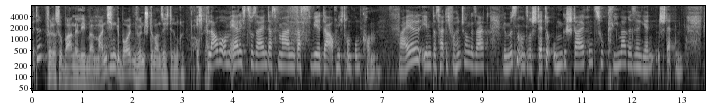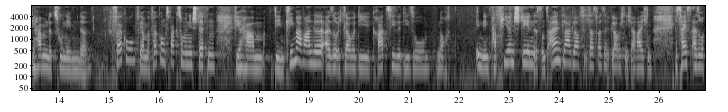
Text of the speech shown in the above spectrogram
Bitte? Für das urbane Leben. Bei manchen Gebäuden wünschte man sich den Rückbau. Ich ja. glaube, um ehrlich zu sein, dass man, dass wir da auch nicht drum rumkommen. Weil eben, das hatte ich vorhin schon gesagt, wir müssen unsere Städte umgestalten zu klimaresilienten Städten. Wir haben eine zunehmende Bevölkerung, wir haben Bevölkerungswachstum in den Städten, wir haben den Klimawandel, also ich glaube, die Gradziele, die so noch in den Papieren stehen, ist uns allen klar, glaub, das, was wir, glaube ich, nicht erreichen. Das heißt also,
